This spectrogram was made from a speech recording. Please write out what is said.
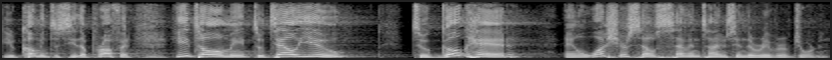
you're coming to see the prophet. He told me to tell you to go ahead and wash yourself seven times in the river of Jordan."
